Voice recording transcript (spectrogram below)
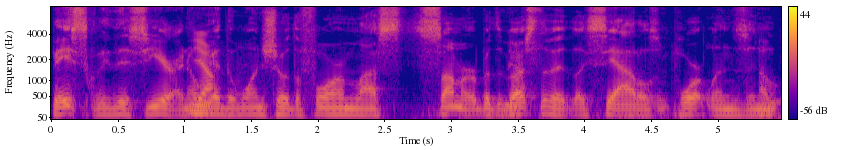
basically this year. I know Yeah. we had the one show at the Forum last summer, but the rest of it, like Seattle's and Portland's and Oh,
